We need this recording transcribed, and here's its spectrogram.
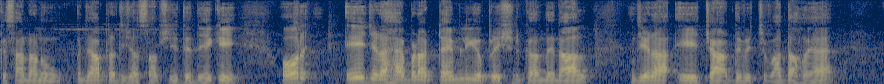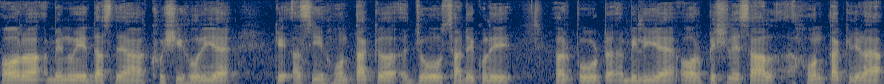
ਕਿਸਾਨਾਂ ਨੂੰ 50% ਸਬਸਿਡੀ ਤੇ ਦੇ ਕੇ ਔਰ ਇਹ ਜਿਹੜਾ ਹੈ ਬੜਾ ਟਾਈਮਲੀ ਆਪਰੇਸ਼ਨ ਕਰਨ ਦੇ ਨਾਲ ਜਿਹੜਾ ਇਹ ਝਾੜ ਦੇ ਵਿੱਚ ਵਾਧਾ ਹੋਇਆ ਹੈ। ਔਰ ਮੈਨੂੰ ਇਹ ਦੱਸਦਿਆਂ ਖੁਸ਼ੀ ਹੋ ਰਹੀ ਹੈ ਕਿ ਅਸੀਂ ਹੁਣ ਤੱਕ ਜੋ ਸਾਡੇ ਕੋਲੇ ਰਿਪੋਰਟ ਮਿਲੀ ਹੈ ਔਰ ਪਿਛਲੇ ਸਾਲ ਹੁਣ ਤੱਕ ਜਿਹੜਾ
